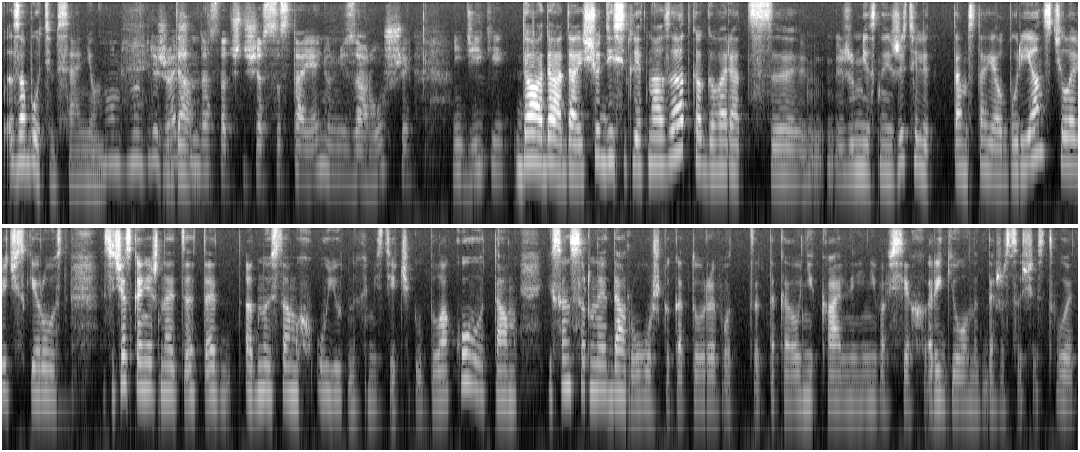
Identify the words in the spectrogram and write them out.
заботимся о нем. Ну, он в надлежащем да. достаточно сейчас состоянии, он не заросший, не дикий. Да, да, да. Еще 10 лет назад, как говорят э, местные жители, там стоял бурьян с человеческий рост. Сейчас, конечно, это, это одно из самых уютных местечек в Балаково. Там и сенсорная дорожка, которая вот такая уникальная, не во всех регионах даже существует.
